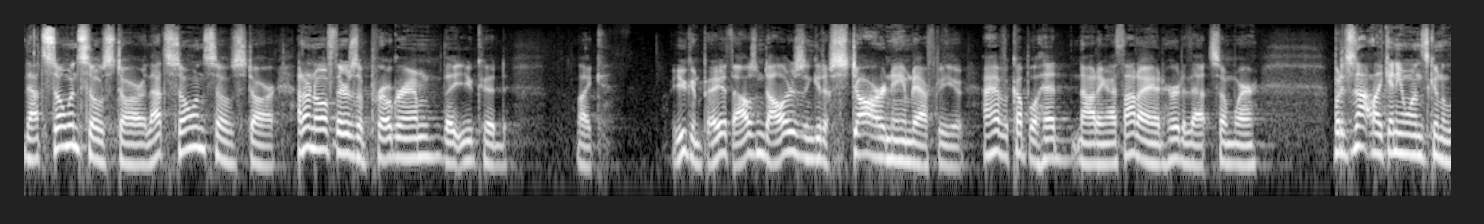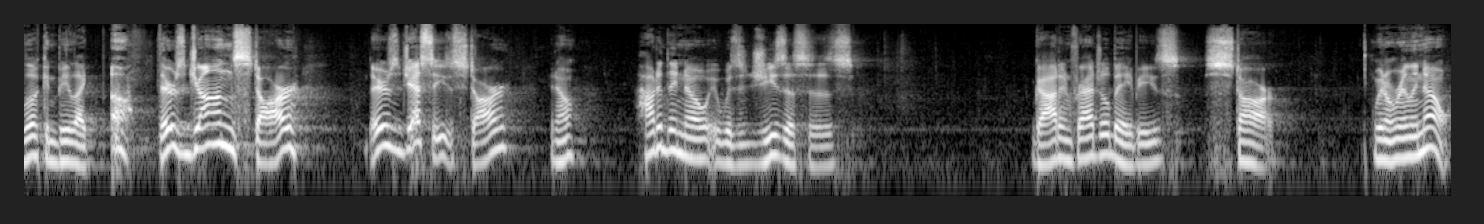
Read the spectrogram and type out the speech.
that's so and so star, that's so and so star. I don't know if there's a program that you could, like, you can pay $1,000 and get a star named after you. I have a couple head nodding. I thought I had heard of that somewhere. But it's not like anyone's going to look and be like, oh, there's John's star. There's Jesse's star. You know, how did they know it was Jesus's God and fragile babies star? We don't really know.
